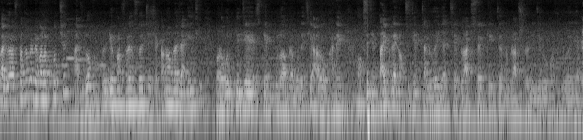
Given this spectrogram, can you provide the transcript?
বাজার হাসপাতালও ডেভেলপ করছেন। আজকেও ভিডিও কনফারেন্স হয়েছে, সেখানেও আমরা জানিয়েছি। পরবর্তী যে স্টেপগুলো আমরা বলেছি আরও ওখানে অক্সিজেন, পাইপলাইন অক্সিজেন চালু হয়ে যাচ্ছে ব্লাড সেফটির জন্য ব্লাড স্টোরেজের রুমও শুরু হয়ে যাবে।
